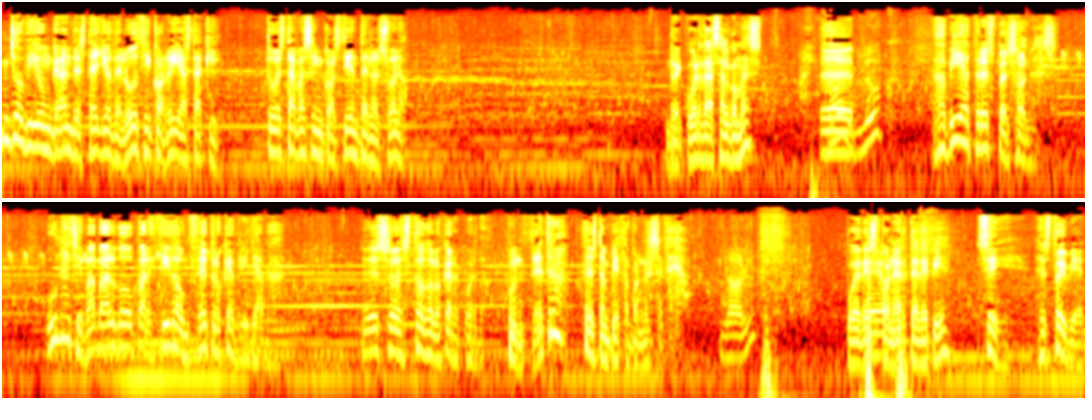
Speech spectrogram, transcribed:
Yo vi un gran destello de luz y corrí hasta aquí. Tú estabas inconsciente en el suelo. ¿Recuerdas algo más? Eh, Luke. Había tres personas. Una llevaba algo parecido a un cetro que brillaba. Eso es todo lo que recuerdo. ¿Un cetro? Esto empieza a ponerse feo. Lol. ¿Puedes ponerte de pie? Sí, estoy bien.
